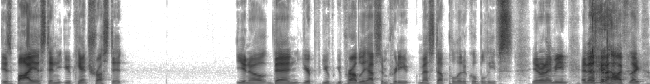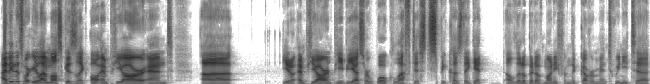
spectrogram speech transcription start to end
is biased and you can't trust it, you know, then you're you, you probably have some pretty messed up political beliefs. You know what I mean? And that's kind of how I like I think that's where Elon Musk is like, oh, NPR and uh you know, NPR and PBS are woke leftists because they get a little bit of money from the government. We need to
